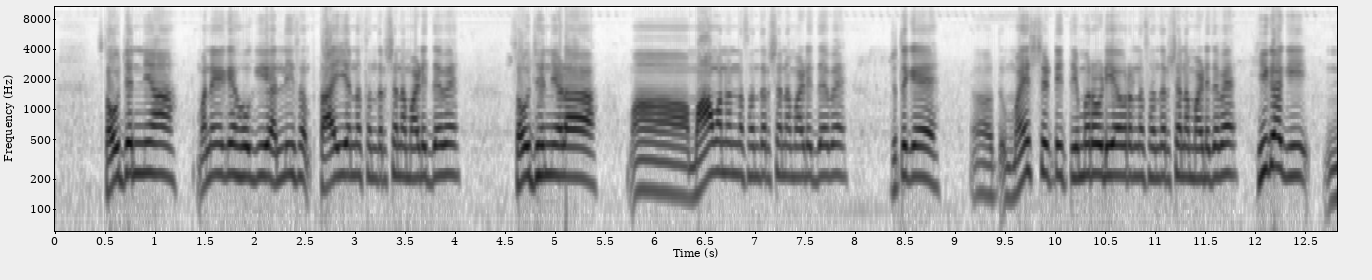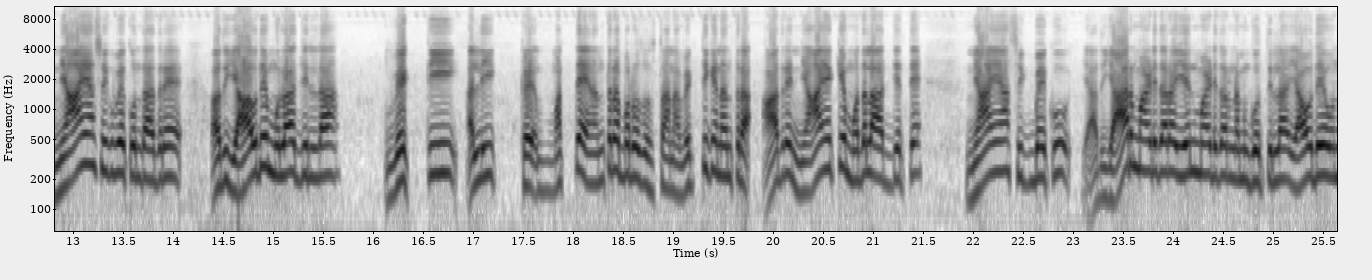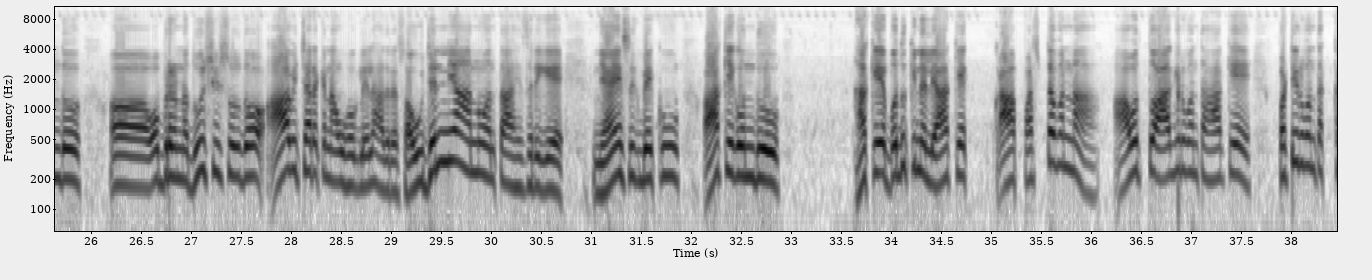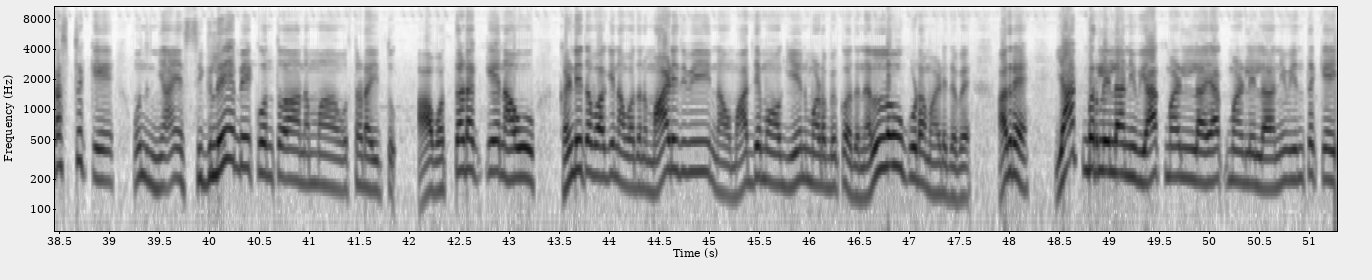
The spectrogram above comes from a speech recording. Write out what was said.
ಸೌಜನ್ಯ ಮನೆಗೆ ಹೋಗಿ ಅಲ್ಲಿ ಸ ತಾಯಿಯನ್ನು ಸಂದರ್ಶನ ಮಾಡಿದ್ದೇವೆ. ಸೌಜನ್ಯಳ ಮಾವನನ್ನು ಸಂದರ್ಶನ ಮಾಡಿದ್ದೇವೆ. ಜೊತೆಗೆ ಮಹೇಶ್ ಶೆಟ್ಟಿ ತಿಮ್ಮರೋಡಿ ಅವರನ್ನು ಸಂದರ್ಶನ ಮಾಡಿದ್ದೇವೆ. ಹೀಗಾಗಿ ನ್ಯಾಯ ಸಿಗಬೇಕು ಅಂತಾದರೆ ಅದು ಯಾವುದೇ ಮುಲಾಜಿಲ್ಲ. ವ್ಯಕ್ತಿ ಅಲ್ಲಿ ಮತ್ತೆ ನಂತರ ಬರೋದು ಸ್ಥಾನ, ವ್ಯಕ್ತಿಗೆ ನಂತರ. ಆದರೆ ನ್ಯಾಯಕ್ಕೆ ಮೊದಲ ಆದ್ಯತೆ, ನ್ಯಾಯ ಸಿಗಬೇಕು. ಅದು ಯಾರು ಮಾಡಿದಾರೋ, ಏನು ಮಾಡಿದಾರೋ ನಮಗೆ ಗೊತ್ತಿಲ್ಲ. ಯಾವುದೇ ಒಂದು ಒಬ್ಬರನ್ನು ದೂಷಿಸೋದು ಆ ವಿಚಾರಕ್ಕೆ ನಾವು ಹೋಗಲಿಲ್ಲ. ಆದರೆ ಸೌಜನ್ಯ ಅನ್ನುವಂಥ ಹೆಸರಿಗೆ ನ್ಯಾಯ ಸಿಗಬೇಕು. ಆಕೆಗೊಂದು, ಆಕೆಯ ಬದುಕಿನಲ್ಲಿ ಆಕೆ ಆ ಕಷ್ಟವನ್ನು ಆವತ್ತು ಆಗಿರುವಂಥ ಆಕೆ ಪಟ್ಟಿರುವಂಥ ಕಷ್ಟಕ್ಕೆ ಒಂದು ನ್ಯಾಯ ಸಿಗಲೇಬೇಕು ಅಂತ ನಮ್ಮ ಒತ್ತಡ ಇತ್ತು. ಆ ಒತ್ತಡಕ್ಕೆ ನಾವು ಖಂಡಿತವಾಗಿ ನಾವು ಅದನ್ನು ಮಾಡಿದ್ವಿ. ನಾವು ಮಾಧ್ಯಮವಾಗಿ ಏನು ಮಾಡಬೇಕು ಅದನ್ನೆಲ್ಲವೂ ಕೂಡ ಮಾಡಿದ್ದೇವೆ. ಆದರೆ ಯಾಕೆ ಬರಲಿಲ್ಲ? ನೀವು ಯಾಕೆ ಮಾಡಲಿಲ್ಲ? ಯಾಕೆ ಮಾಡಲಿಲ್ಲ? ನೀವು ಇಂಥಕ್ಕೆ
